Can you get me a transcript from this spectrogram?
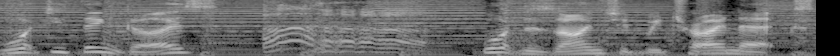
What do you think guys? What design should we try next?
